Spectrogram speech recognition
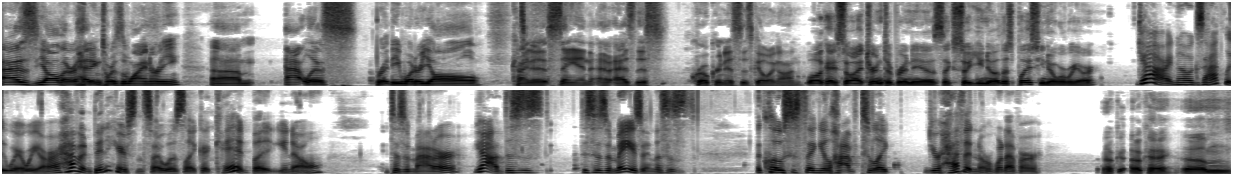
as y'all are heading towards the winery, um, Atlas, Brittany, what are y'all kind of saying as this croakerness is going on? well, okay. So I turned to Brittany. I was like, "So you know this place? You know where we are?" Yeah, I know exactly where we are. I haven't been here since I was like a kid, but you know, it doesn't matter. Yeah, this is this is amazing. This is the closest thing you'll have to like your heaven or whatever. Okay. Okay. Um,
